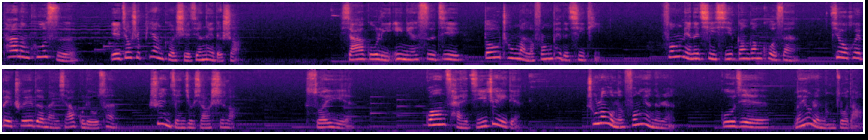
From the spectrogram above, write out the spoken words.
它们枯死也就是片刻时间内的事儿。峡谷里一年四季都充满了丰沛的气体，丰年的气息刚刚扩散，就会被吹得满峡谷流窜，瞬间就消失了。所以，光采集这一点，除了我们丰源的人，估计没有人能做到了。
